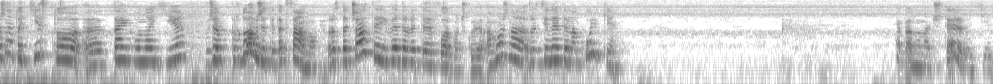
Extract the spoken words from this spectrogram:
Можна то тісто, е, так як воно є, вже продовжити так само, розтачати і видавити формочкою. А можна розділити на кульки. Я, певно, на 4 розділю.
